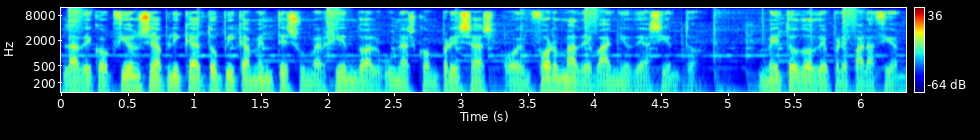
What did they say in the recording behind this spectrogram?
La decocción se aplica tópicamente sumergiendo algunas compresas o en forma de baño de asiento. Método de preparación.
